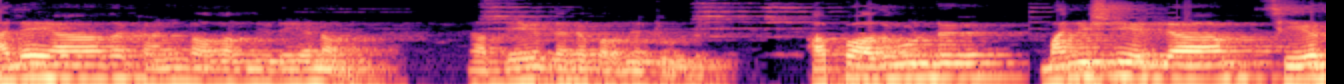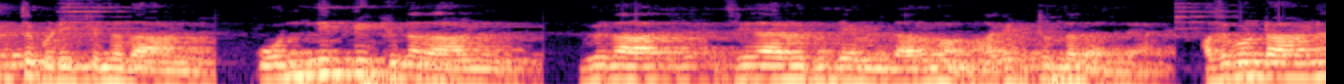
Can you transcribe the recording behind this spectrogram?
അലയാതെ കണ്ടവർന്നിടേണം അദ്ദേഹം തന്നെ പറഞ്ഞിട്ടുണ്ട്. അപ്പോൾ അതുകൊണ്ട് മനുഷ്യരെല്ലാം ചേർത്ത് പിടിക്കുന്നതാണ് ഒന്നിപ്പിക്കുന്നതാണ് ശ്രീനാരായണ ഗുരുദേവന്റെ ധർമ്മം അകറ്റുന്നതല്ല. അതുകൊണ്ടാണ്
